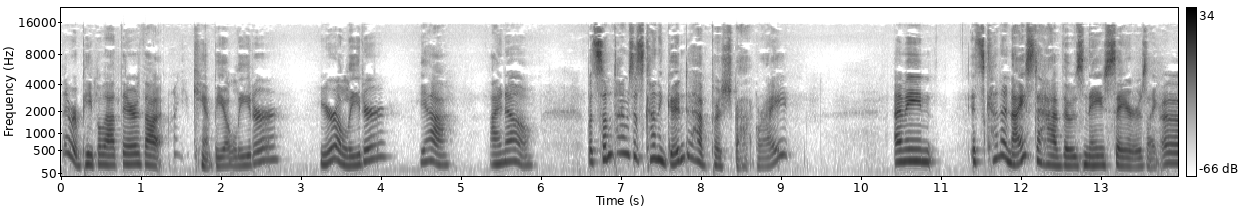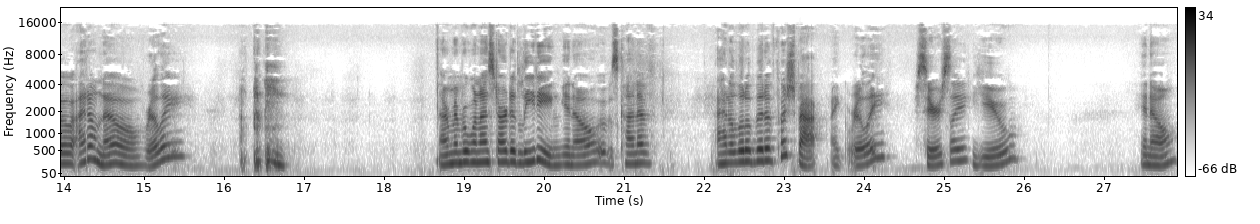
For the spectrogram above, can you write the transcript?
There were people out there thought, oh, you can't be a leader. You're a leader. Yeah, I know. But sometimes it's kind of good to have pushback, right? I mean, it's kind of nice to have those naysayers like, oh, I don't know, really? I remember when I started leading, you know, it was kind of, I had a little bit of pushback. Like, really? Seriously? You? you know?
